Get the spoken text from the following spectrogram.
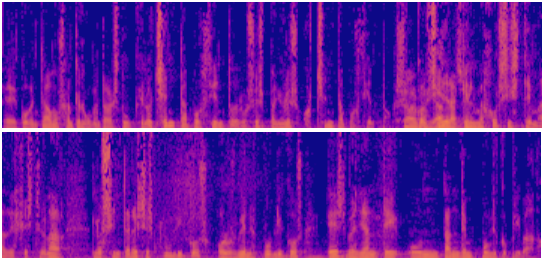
Eh, comentábamos antes, lo comentabas tú, que el 80% de los españoles, 80%, considera que el mejor sistema de gestionar los intereses públicos o los bienes públicos es mediante un tándem público-privado.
